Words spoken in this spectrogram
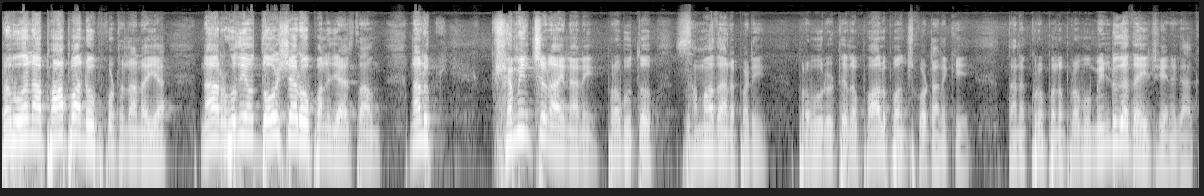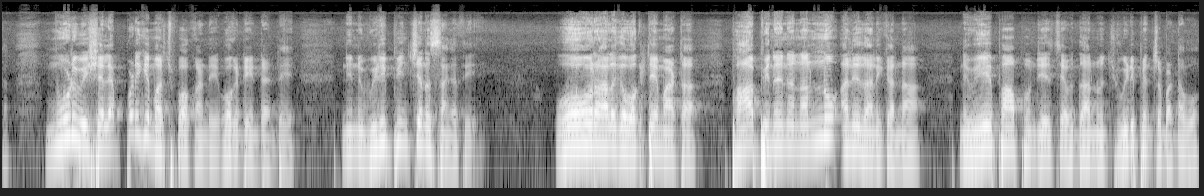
ప్రభువ నా పాపాన్ని ఒప్పుకుంటున్నానయ్యా. నా హృదయం దోషారోపణ చేస్తా నన్ను క్షమించు నాయన అని ప్రభుతో సమాధానపడి ప్రభు రొట్టెలో పాలు పంచుకోవటానికి తన కృపను ప్రభు మెండుగా దయచేయను గాక మూడు విషయాలు ఎప్పటికీ మర్చిపోకండి. ఒకటి ఏంటంటే నిన్ను విడిపించిన సంగతి. ఓవరాల్గా ఒకటే మాట పాపినైన నన్ను అనే దానికన్నా నువ్వే పాపం చేసే దాని నుంచి విడిపించబడ్డావో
